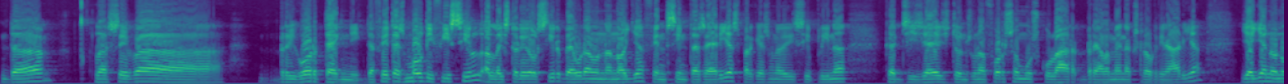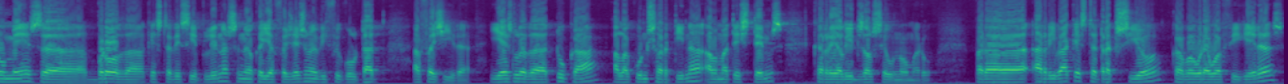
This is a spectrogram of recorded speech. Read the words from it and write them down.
de la seva rigor tècnic. De fet, és molt difícil en la història del circ veure una noia fent cintes aèries perquè és una disciplina que exigeix doncs, una força muscular realment extraordinària i ella no només eh, broda aquesta disciplina, sinó que hi afegeix una dificultat afegida i és la de tocar a la concertina al mateix temps que realitza el seu número. Per a arribar a aquesta atracció que veureu a Figueres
